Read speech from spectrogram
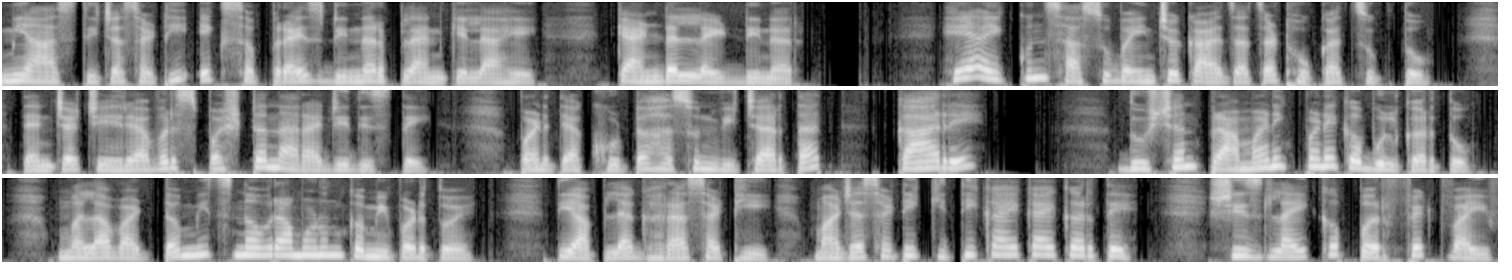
मी आज तिच्यासाठी एक सरप्राईज डिनर प्लॅन केला आहे कॅन्डल लाइट डिनर हे ऐकून सासूबाईंच्या काळजाचा ठोका चुकतो. त्यांच्या चेहऱ्यावर स्पष्ट नाराजी दिसते. पण त्या खोटं हसून विचारतात का रे? दुष्यंत प्रामाणिकपणे कबूल करतो. मला वाटतं मीच नवरा म्हणून कमी पडतोय. ती आपल्या घरासाठी माझ्यासाठी किती काय काय करते. She is like a perfect wife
